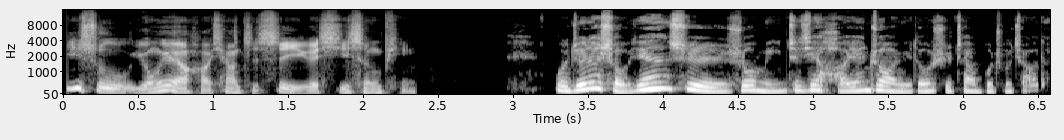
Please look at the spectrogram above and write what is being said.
艺术，永远好像只是一个牺牲品。我觉得首先是说明这些豪言壮语都是站不住脚的。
